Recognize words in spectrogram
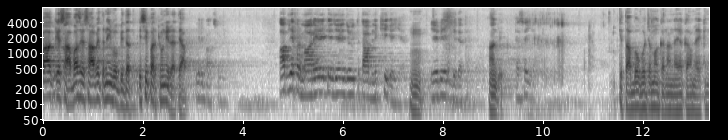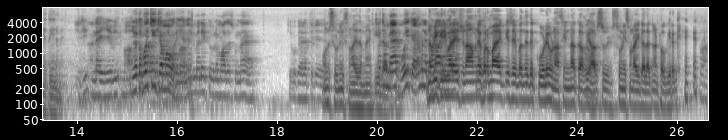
पाक के साहबा से साबित नहीं वो बिदत। इसी पर क्यों नहीं रहते आप? मेरी बात सुनिए। आप ये फरमा रहे हैं कि ये जो किताब लिखी गई है हम्म, ये भी एक बिदत है। हाँ जी। ऐसा ही है। किताबों को जमा करना नया काम है कि नहीं दीन में? जी नहीं ये भी ये तो वही चीज़ जमा हो रही है मैंने एक उलमा से सुना है कि वो कह रहे थे कि उन सुनी सुनाई तो मैं की अच्छा मैं वही कह रहा मैंने नबी करीम इस्लाम ने फरमाया किसी बंदे ते कूड़े होना सी ना काफ़ी हर सुनी सुनाई ठोकी रखे। हाँ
